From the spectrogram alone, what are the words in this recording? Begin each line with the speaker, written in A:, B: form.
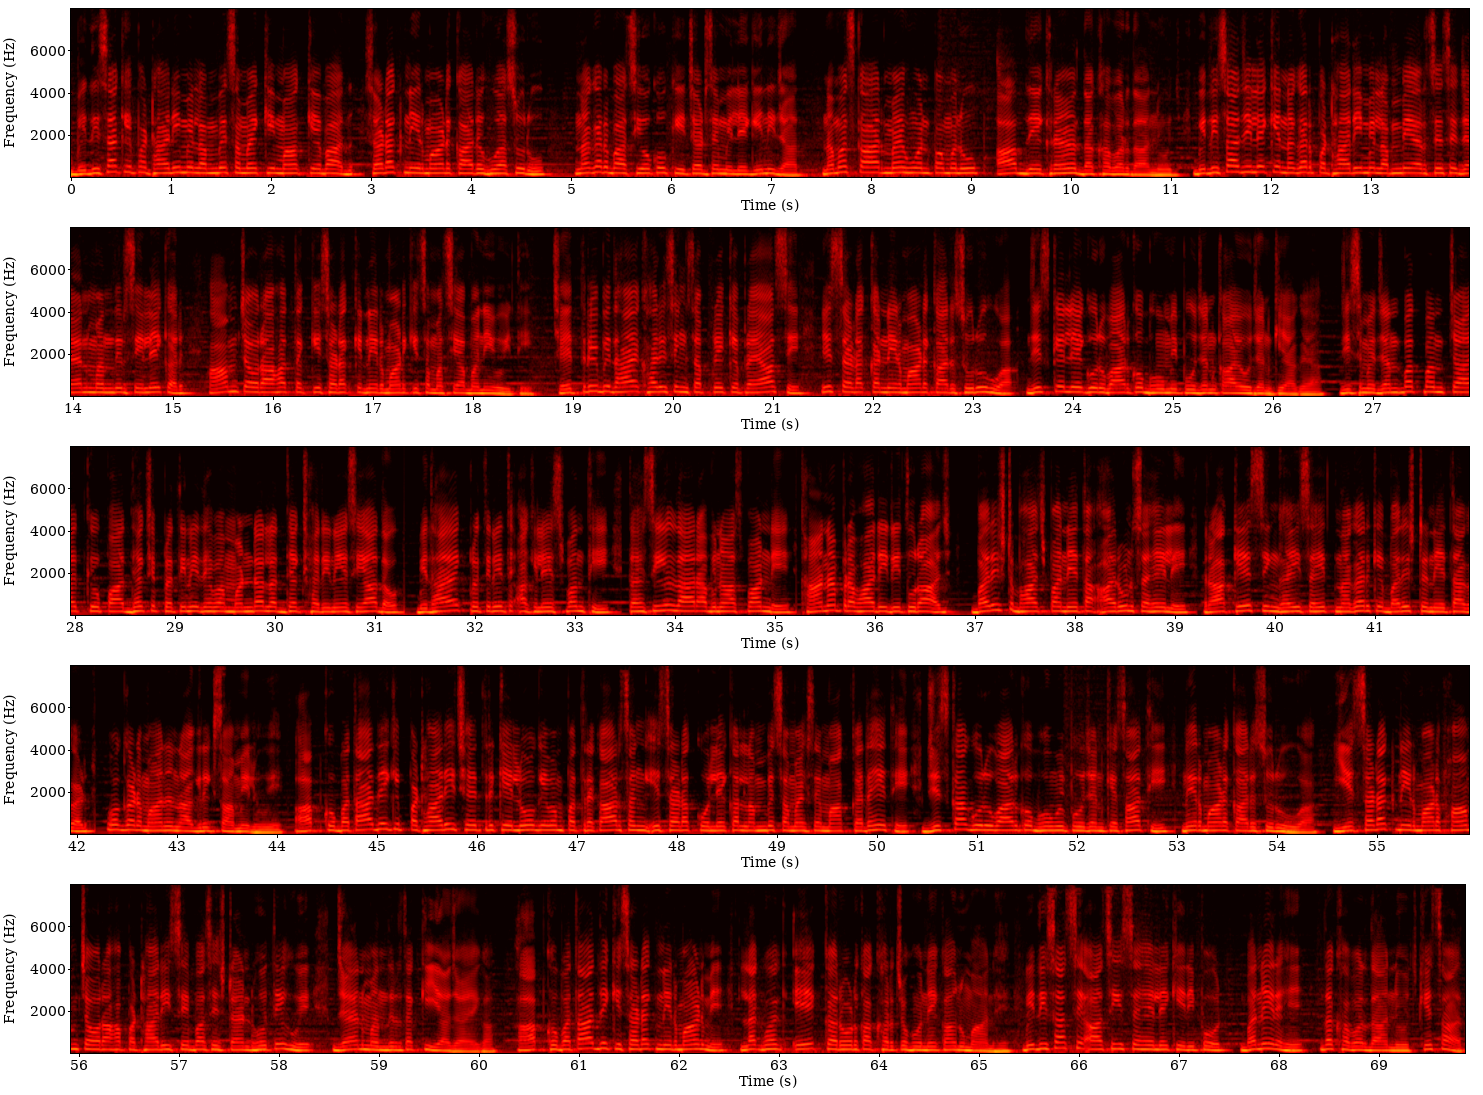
A: विदिशा के पठारी में लंबे समय की मांग के बाद सड़क निर्माण कार्य हुआ शुरू। नगर वासियों को कीचड़ से मिलेगी निजात। नमस्कार, मैं हूँ अनुपम अनूप। आप देख रहे हैं द खबरदार न्यूज़। विदिशा ज़िले के नगर पठारी में लंबे अरसे से जैन मंदिर से लेकर हाम चौराहा तक की सड़क के निर्माण की समस्या बनी हुई थी। क्षेत्रीय विधायक हरि सिंह सप्रे के प्रयास से इस सड़क का निर्माण कार्य शुरू हुआ, जिसके लिए गुरुवार को भूमि पूजन का आयोजन किया गया, जिसमें जनपद पंचायत के उपाध्यक्ष, प्रतिनिधि एवं मंडल अध्यक्ष हरिनेश यादव, विधायक प्रतिनिधि अखिलेश पंथी, तहसीलदार अविनाश पांडे, थाना प्रभारी ऋतुराज, वरिष्ठ भाजपा नेता अरुण सहेले, राकेश सिंघई सहित नगर के वरिष्ठ नेतागण व गणमान्य नागरिक शामिल हुए। आपको बता दें कि पठारी क्षेत्र के लोग एवं पत्रकार संघ इस सड़क को लेकर लंबे समय से मांग कर रहे थे, जिसका गुरुवार को भूमि पूजन के साथ ही निर्माण कार्य शुरू हुआ। ये सड़क निर्माण फार्म चौराहा पठारी से बस स्टैंड होते हुए जैन मंदिर तक किया जाएगा। आपको बता दें कि सड़क निर्माण में लगभग एक करोड़ का खर्च होने का अनुमान है। विदिशा से आशीष सहेले की रिपोर्ट, बने रहे द खबरदार न्यूज़ के साथ।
